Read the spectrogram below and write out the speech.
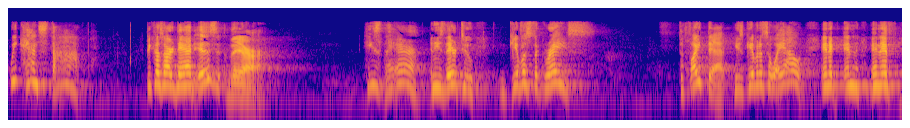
We can't stop. Because our dad is there. He's there. And he's there to give us the grace to fight that. He's given us a way out. And, and, and if,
